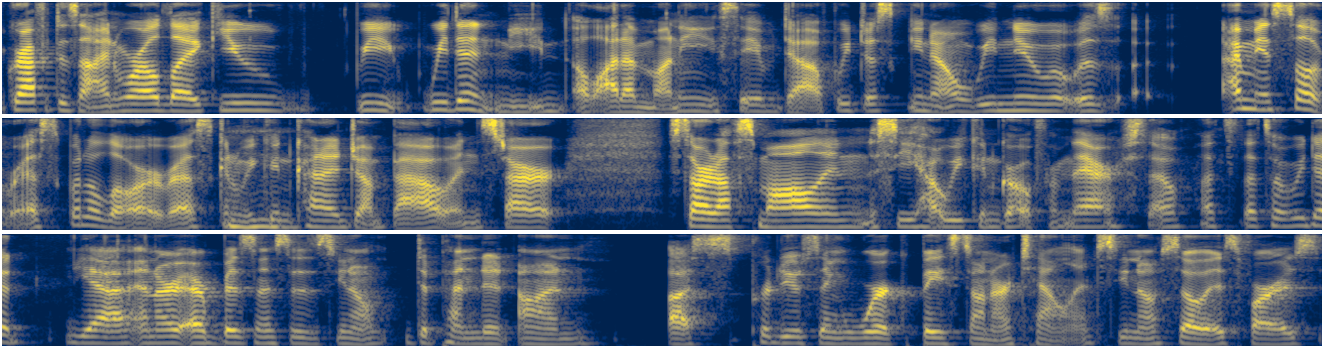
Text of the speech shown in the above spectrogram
graphic design world, like you, we we didn't need a lot of money saved up. We just you know we knew it was, I mean, it's still a risk, but a lower risk, and we can kind of jump out and start start off small and see how we can grow from there. So that's that's what we did. Yeah, and our, our business is you know dependent on us producing work based on our talents, you know. So as far as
